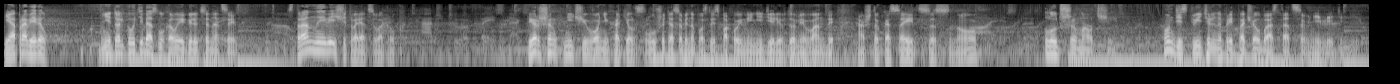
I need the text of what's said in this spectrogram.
«Я проверил. Не только у тебя слуховые галлюцинации. Странные вещи творятся вокруг». Першинг ничего не хотел слушать, особенно после спокойной недели в доме Ванды. А что касается снов... Лучше молчи. Он действительно предпочел бы остаться в неведении.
